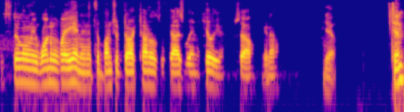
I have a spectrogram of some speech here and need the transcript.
There's still only one way in, and it's a bunch of dark tunnels with guys waiting to kill you. So, you know. Yeah. Tim?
